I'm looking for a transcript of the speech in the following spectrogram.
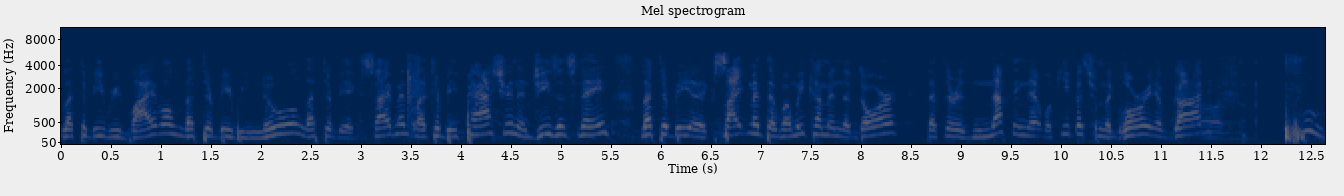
Let there be revival. Let there be renewal. Let there be excitement. Let there be passion in Jesus' name. Let there be an excitement that when we come in the door, that there is nothing that will keep us from the glory of God. Phew.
